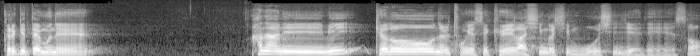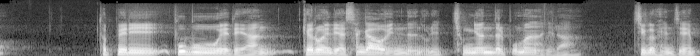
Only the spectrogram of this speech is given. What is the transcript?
그렇기 때문에 하나님이 결혼을 통해서 계획하신 것이 무엇인지에 대해서 특별히 부부에 대한 결혼에 대해 생각하고 있는 우리 청년들 뿐만 아니라 지금 현재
